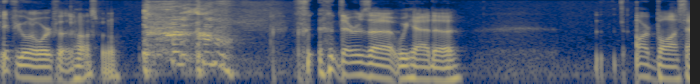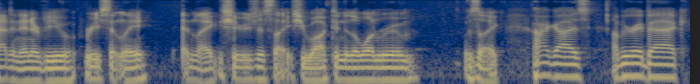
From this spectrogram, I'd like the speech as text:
If you want to work for that hospital. there was a we had a our boss had an interview recently and like she was just like she walked into the one room was like all right guys i'll be right back.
